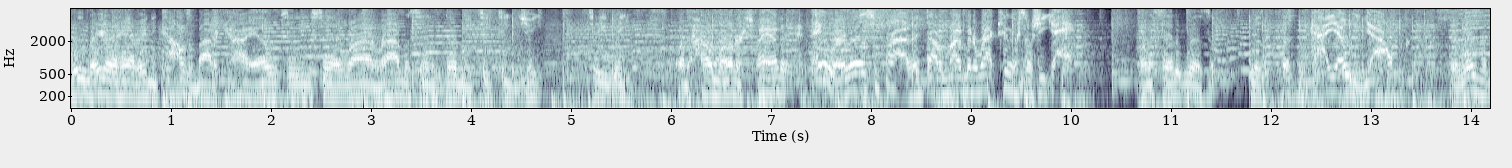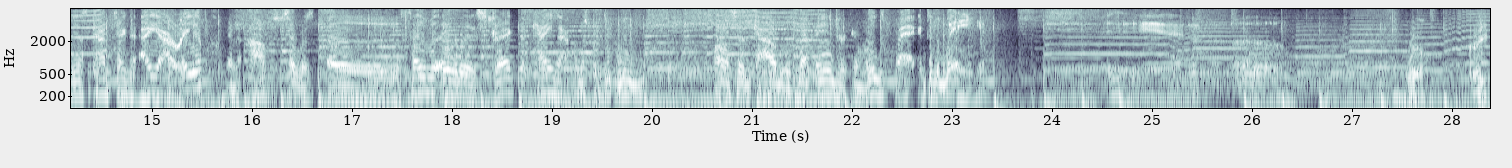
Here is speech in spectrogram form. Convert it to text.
We rarely have any calls about a coyote, said Ryan Robinson of WTTG TV. When the homeowners found it, they were a little surprised. They thought it might have been a raccoon or some shit. Yeah. And they said it was, it was a fucking coyote, y'all. The residents contacted ARL and the officer was uh, safely able to extract the canine from this particular all of a sudden, Kyle was not injured and back into the bed. Well, great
